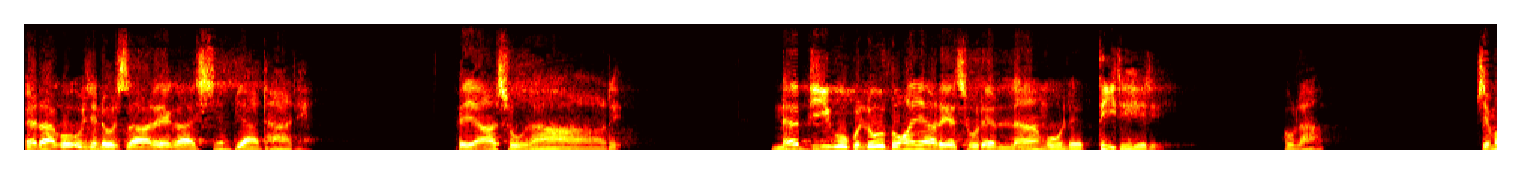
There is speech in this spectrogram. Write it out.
အဲ့ဒါကိုဦးဇင်းတို့စာရဲကရှင်းပြထားတယ်ဖះဆိုတာတဲ့နတ်ပြည်ကိုဘလို့သွားရတယ်ဆိုတဲ့လမ်းကိုလည်းသိတယ်တဲ့ဟုတ်လားမြမ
